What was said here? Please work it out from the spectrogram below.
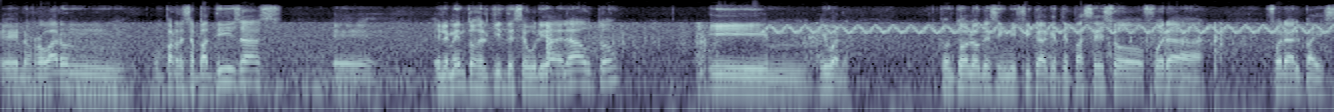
eh, nos robaron un par de zapatillas, eh, elementos del kit de seguridad del auto y, bueno, con todo lo que significa que te pase eso fuera, fuera del país.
